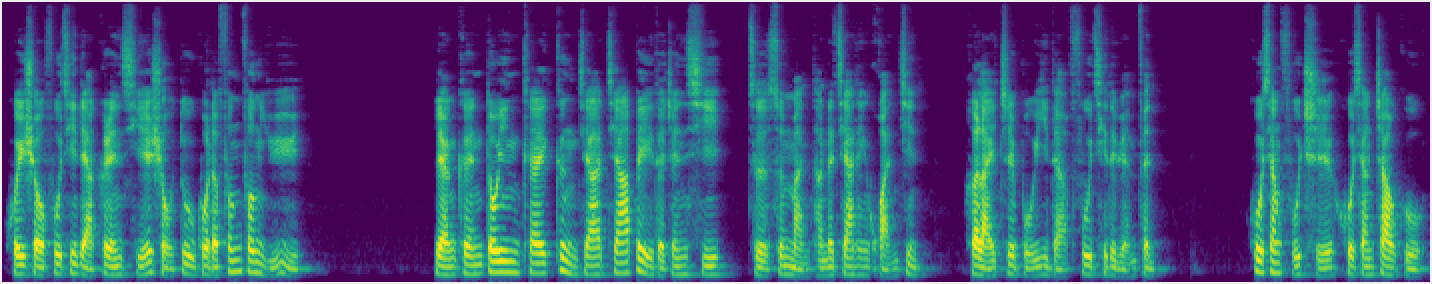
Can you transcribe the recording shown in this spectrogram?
回首夫妻两个人携手度过的风风雨雨，两个人都应该更加加倍的珍惜子孙满堂的家庭环境和来之不易的夫妻的缘分，互相扶持、互相照顾，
